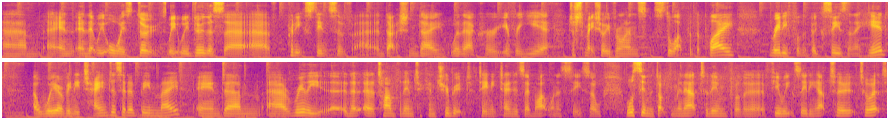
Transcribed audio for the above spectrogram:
um, and, and, that we always do. We, we do this uh, uh, pretty extensive uh, induction day with our crew every year, just to make sure everyone's still up with the play, ready for the big season ahead, aware of any changes that have been made, and um, uh, really a, a, time for them to contribute to any changes they might want to see. So we'll send the document out to them for the few weeks leading up to, to it.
